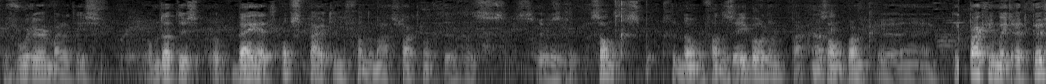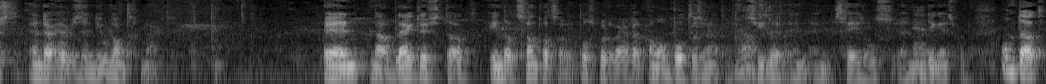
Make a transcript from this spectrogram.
vervoerder, maar dat is omdat dus bij het opspuiten van de Maasvlakte, want dat is, ze zand genomen van de zeebodem, een, paar, een zandbank, eh, een paar kilometer uit de kust, en daar hebben ze een nieuw land gemaakt. En nou blijkt dus dat in dat zand wat ze aan het opspoorden waren, allemaal botten zaten, Oh, fossielen en, en schedels en Ja. dingen enzovoort. Omdat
